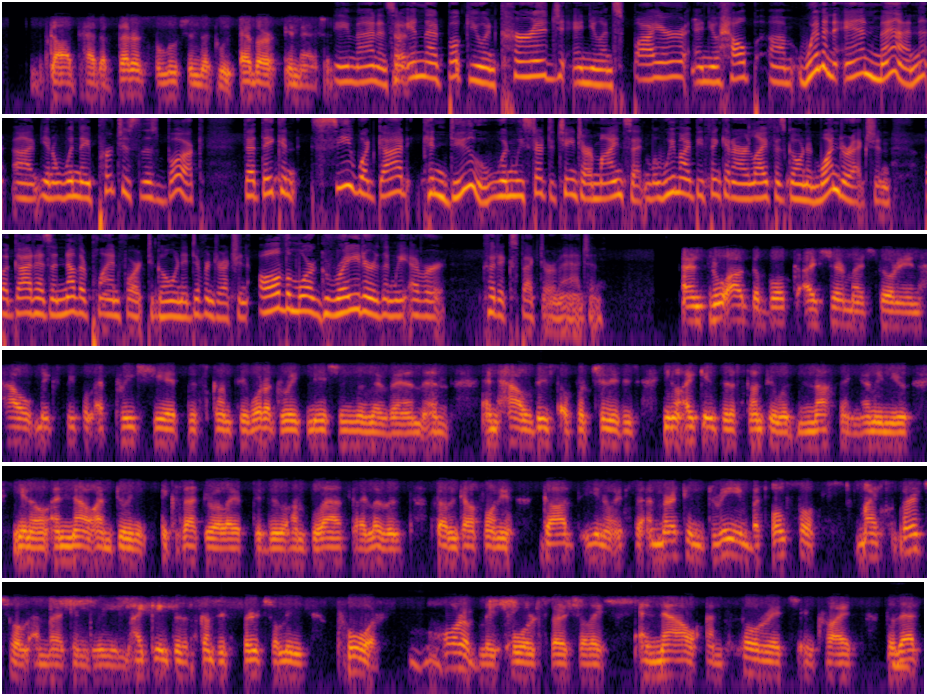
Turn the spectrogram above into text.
God had a better solution that we ever imagined. Amen. And so, in that book, you encourage and you inspire and you help um, women and men. Uh, you know, when they purchase this book, that they can see what God can do when we start to change our mindset. We might be thinking our life is going in one direction, but God has another plan for it to go in a different direction, all the more greater than we ever could expect or imagine. And throughout the book, I share my story and how it makes people appreciate this country, what a great nation we live in, and and how these opportunities. You know, I came to this country with nothing. I mean, you you know, and now I'm doing exactly what I have to do. I'm blessed. I live in Southern California. God, you know, it's the American dream, but also my spiritual American dream. I came to this country spiritually poor, mm-hmm. horribly poor spiritually, and now I'm so rich in Christ so that's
